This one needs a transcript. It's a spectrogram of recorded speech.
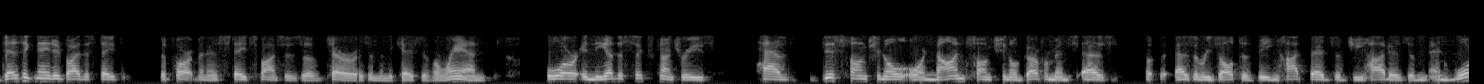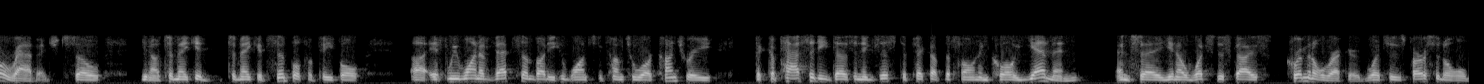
designated by the State Department as state sponsors of terrorism in the case of Iran, or in the other six countries have dysfunctional or non functional governments as as a result of being hotbeds of jihadism and war ravaged. So, you know, to make it to make it simple for people, uh, if we want to vet somebody who wants to come to our country, the capacity doesn't exist to pick up the phone and call Yemen and say, you know, what's this guy's criminal record? What's his personal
